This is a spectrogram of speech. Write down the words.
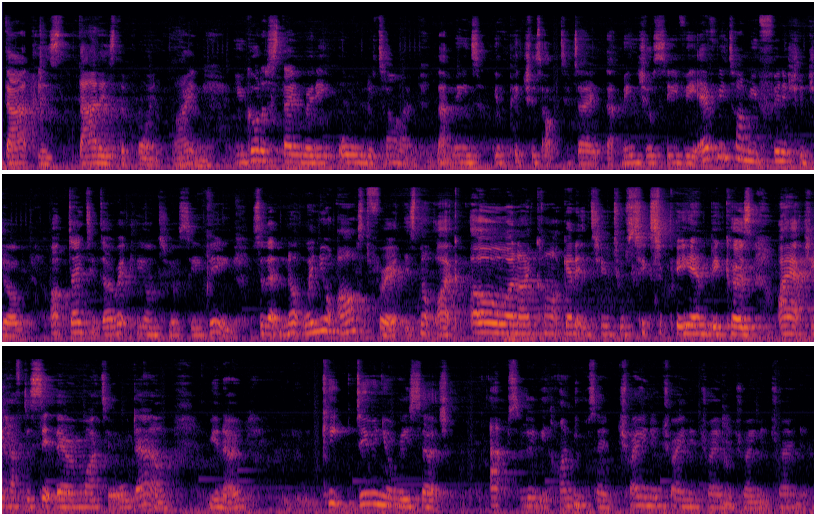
That is that is the point, right? Mm-hmm. You got to stay ready all the time. That means your picture's up to date. That means your CV. Every time you finish a job, update it directly onto your CV, so that not when you're asked for it, it's not like oh, and I can't get it to you till six p.m. because I actually have to sit there and write it all down. You know, keep doing your research. Absolutely, hundred percent. Training, training, training, training, training.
